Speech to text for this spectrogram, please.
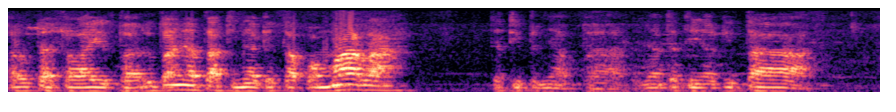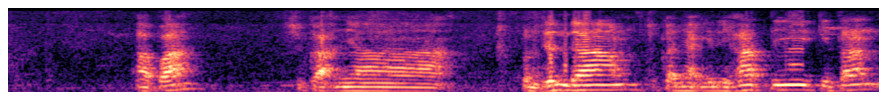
Kalau sudah lahir baru tanya tadinya kita pemarah jadi penyabar. Yang tadinya kita apa? Sukanya pendendam sukanya iri hati kita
